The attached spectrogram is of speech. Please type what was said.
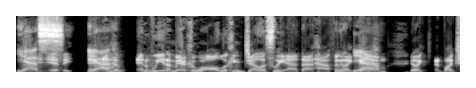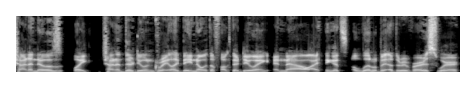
Yes. And, Yeah. and, and we in America were all looking jealously at that happening. Like, Yeah. damn, like like China knows, like China, they're doing great. Like they know what the fuck they're doing. And now I think it's a little bit of the reverse, where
